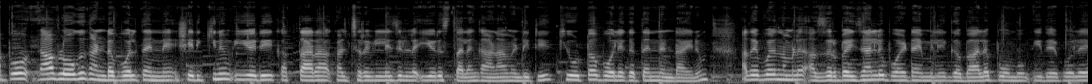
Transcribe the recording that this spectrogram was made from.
അപ്പോൾ ആ വ്ലോഗ് കണ്ട പോലെ തന്നെ ശരിക്കും ഈ ഒരു കത്താറ കൾച്ചറൽ വില്ലേജിലുള്ള ഈ ഒരു സ്ഥലം കാണാൻ വേണ്ടിയിട്ട് ക്യൂട്ടോ പോലെയൊക്കെ തന്നെ ഉണ്ടായിരുന്നു. അതേപോലെ നമ്മൾ അസർബൈജാനിൽ പോയ ടൈമിൽ ഗബാല പോകുമ്പം ഇതേപോലെ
